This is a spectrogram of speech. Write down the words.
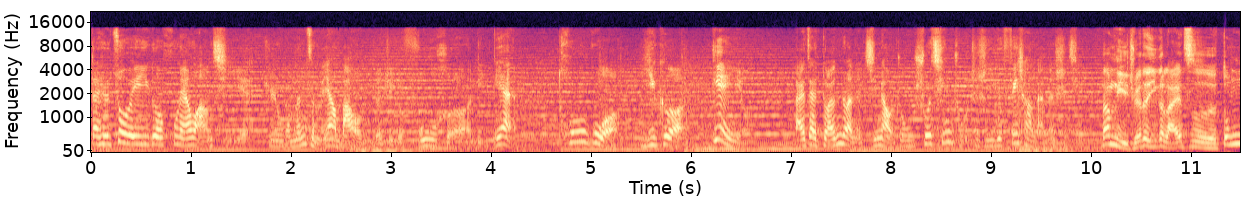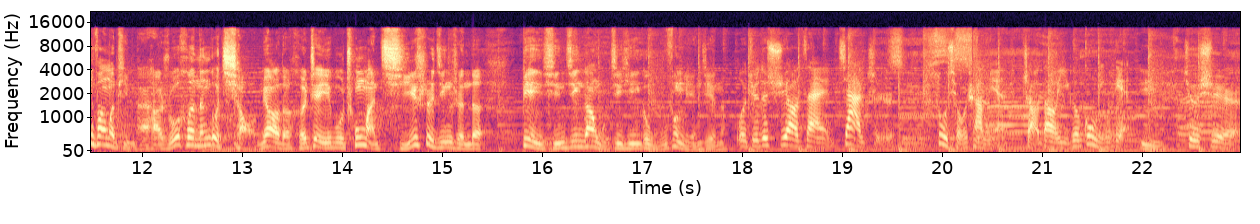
但是作为一个互联网企业，就是我们怎么样把我们的这个服务和理念，通过一个电影。来在短短的几秒钟说清楚，这是一个非常难的事情。那么你觉得一个来自东方的品牌哈，如何能够巧妙的和这一部充满骑士精神的变形金刚五进行一个无缝连接呢？我觉得需要在价值诉求上面找到一个共鸣点，嗯，就是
